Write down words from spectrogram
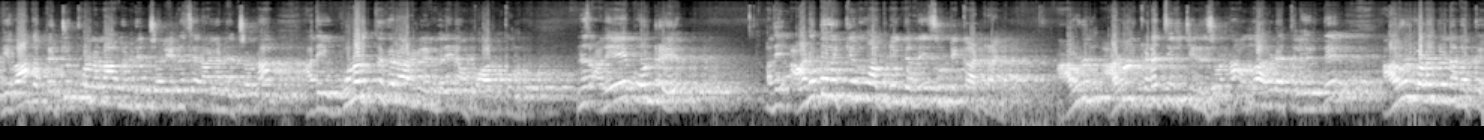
இதை வாங்க பெற்றுக்கொள்ளலாம் என்று சொல்லி என்ன செய்கிறாங்கன்னு சொன்னால் அதை உணர்த்துகிறார்கள் என்பதை நாம் பார்ப்போம் அதே போன்று அதை அனுபவிக்கணும் அப்படிங்கிறதை சுட்டி காட்டுறாங்க அருள் அருள் கிடைச்சிருச்சுன்னு சொன்னால் அல்லாஹிடத்திலிருந்து அருள் வளங்கள் நமக்கு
